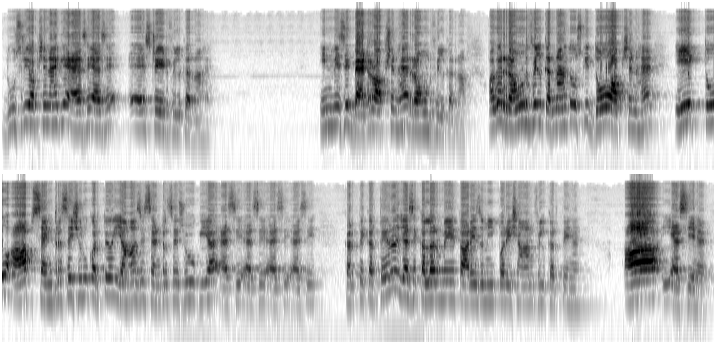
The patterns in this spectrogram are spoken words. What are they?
दूसरी ऑप्शन है कि ऐसे ऐसे स्ट्रेट फिल करना है। इनमें से बेटर ऑप्शन है राउंड फिल करना। अगर राउंड फिल करना है तो उसकी दो ऑप्शन है। एक तो आप सेंटर से शुरू करते हो, यहाँ से सेंटर से शुरू किया, ऐसे ऐसे ऐसे ऐसे करते करते हैं ना, जैसे कलर में तारे ज़मीन पर ईशान फिल करते हैं। आ ऐसे है।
